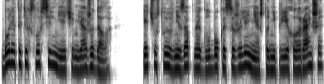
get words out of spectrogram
Боль от этих слов сильнее, чем я ожидала. Я чувствую внезапное глубокое сожаление, что не приехала раньше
